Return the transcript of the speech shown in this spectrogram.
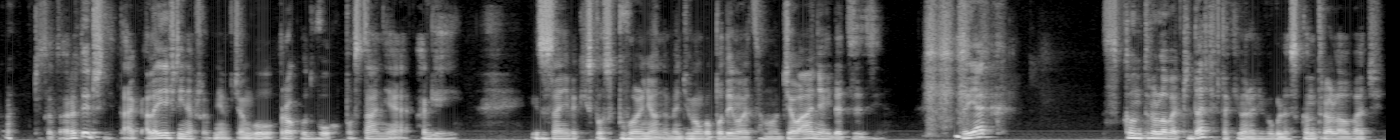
czysto teoretycznie, tak? Ale jeśli na przykład nie w ciągu roku, dwóch powstanie AGI i zostanie w jakiś sposób uwolniony, będzie mogło podejmować samo działania i decyzje, to jak skontrolować, czy da się w takim razie w ogóle skontrolować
